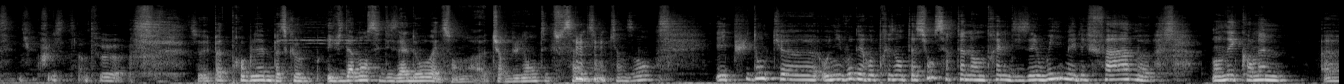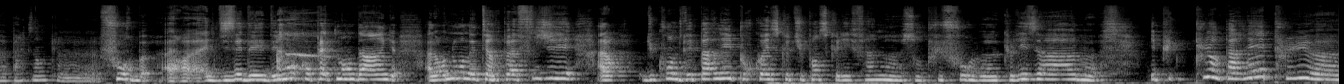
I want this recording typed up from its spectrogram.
du coup c'était un peu, j'avais pas de problème parce que évidemment c'est des ados, elles sont turbulentes et tout ça, elles ont 15 ans. Et puis donc au niveau des représentations, certaines d'entre elles disaient oui, mais les femmes, on est quand même euh, par exemple, euh, fourbe. Alors, elle disait des, des mots complètement dingues. Alors, nous, on était un peu affligés. Alors, du coup, on devait parler. Pourquoi est-ce que tu penses que les femmes sont plus fourbes que les hommes? Et puis, plus on parlait, plus euh,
